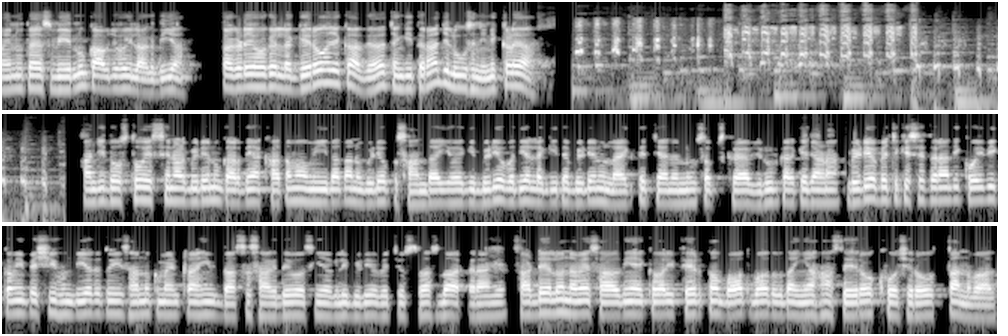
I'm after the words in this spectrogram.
ਮੈਨੂੰ ਤਾਂ ਇਸ ਵੀਰ ਨੂੰ ਕਬਜ਼ ਹੋਈ ਲੱਗਦੀ ਆ। ਤਗੜੇ ਹੋ ਕੇ ਲੱਗੇ ਰਹੋ ਹਜੇ ਘਰਦਿਆਂ ਦਾ ਚੰਗੀ ਤਰ੍ਹਾਂ ਜਲੂਸ ਨਹੀਂ ਨਿਕਲਿਆ। ਹਾਂਜੀ ਦੋਸਤੋ, ਇਸੇ ਨਾਲ ਵੀਡੀਓ ਨੂੰ ਕਰਦੇ ਹਾਂ ਖਤਮ। ਉਮੀਦ ਆ ਤੁਹਾਨੂੰ ਵੀਡੀਓ ਪਸੰਦ ਆਈ ਹੋਵੇਗੀ। ਵੀਡੀਓ ਵਧੀਆ ਲੱਗੀ ਤਾਂ ਵੀਡੀਓ ਨੂੰ ਲਾਈਕ ਤੇ ਚੈਨਲ ਨੂੰ ਸਬਸਕ੍ਰਾਈਬ ਜ਼ਰੂਰ ਕਰਕੇ ਜਾਣਾ। ਵੀਡੀਓ ਵਿੱਚ ਕਿਸੇ ਤਰ੍ਹਾਂ ਦੀ ਕੋਈ ਵੀ ਕਮੀ ਪੇਸ਼ੀ ਹੁੰਦੀ ਹੈ ਤਾਂ ਤੁਸੀਂ ਸਾਨੂੰ ਕਮੈਂਟ ਰਾਹੀਂ ਦੱਸ ਸਕਦੇ ਹੋ। ਅਸੀਂ ਅਗਲੀ ਵੀਡੀਓ ਵਿੱਚ ਉਸ ਦਾ ਸੁਧਾਰ ਕਰਾਂਗੇ। ਸਾਡੇ ਵੱਲੋਂ ਨਵੇਂ ਸਾਲ ਦੀਆਂ ਇੱਕ ਵਾਰੀ ਫਿਰ ਤੋਂ ਬਹੁਤ ਬਹੁਤ ਵਧਾਈਆਂ। ਹੱਸਦੇ ਰਹੋ, ਖੁਸ਼ ਰਹੋ। ਧੰਨਵਾਦ।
